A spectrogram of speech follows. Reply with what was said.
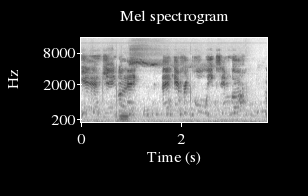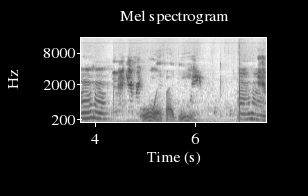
Yeah, yeah, like, like every two weeks, him. Mm-hmm. Like every Ooh, FIB. Mm-hmm. Yeah,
